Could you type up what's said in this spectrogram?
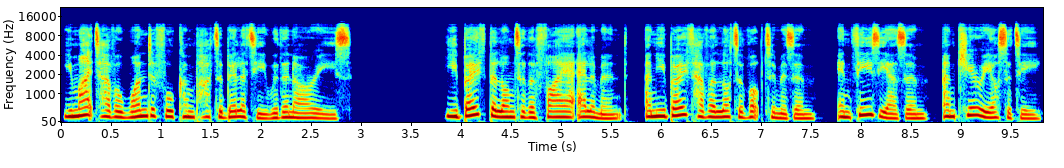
you might have a wonderful compatibility with an Aries. You both belong to the fire element, and you both have a lot of optimism, enthusiasm, and curiosity.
